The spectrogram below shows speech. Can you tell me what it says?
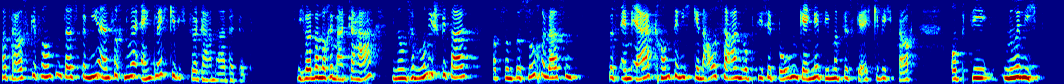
hat herausgefunden, dass bei mir einfach nur ein Gleichgewichtsorgan arbeitet. Ich war dann noch im AKH in unserem Unispital, habe es untersuchen lassen. Das MR konnte nicht genau sagen, ob diese Bogengänge, die man fürs Gleichgewicht braucht, ob die nur nicht,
